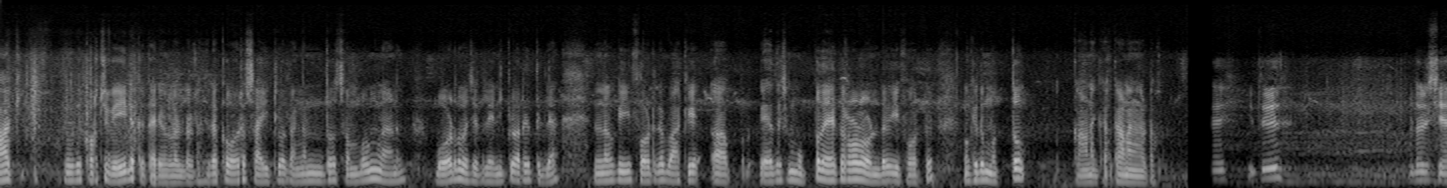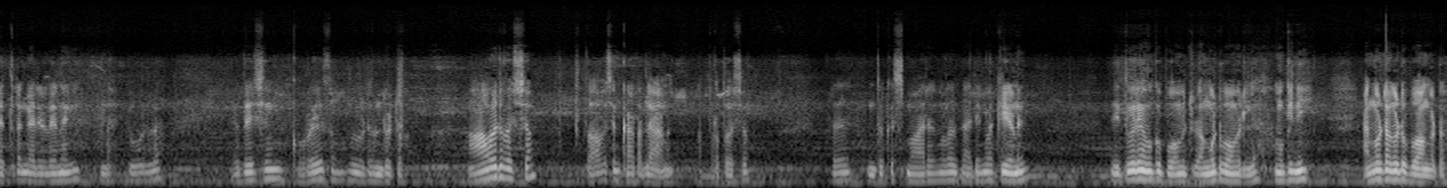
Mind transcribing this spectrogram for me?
ബാക്കി ഇത് കുറച്ച് വെയിലൊക്കെ കാര്യങ്ങളുണ്ട് കേട്ടോ. ഇതൊക്കെ ഓരോ സൈറ്റുകൾ അങ്ങനെ എന്തോ സംഭവങ്ങളാണ് ബോർഡെന്ന് വെച്ചിട്ടില്ല എനിക്കും അറിയത്തില്ല. നമുക്ക് ഈ ഫോർട്ടിൽ ബാക്കി ഏകദേശം മുപ്പത് ഏക്കറോളം ഉണ്ട് ഈ ഫോർട്ട് നമുക്കിത് മൊത്തം കാണാൻ കാണാം കേട്ടോ. ഇത് ഇവിടെ ഒരു ക്ഷേത്രം കാര്യമുള്ളതെങ്കിൽ ഉണ്ട്. ഇതുപോലുള്ള ഏകദേശം കുറേ സംഭവം ഇവിടെ ഉണ്ട് കേട്ടോ. ആ ഒരു വശം താവശം കടലാണ്. അപ്പുറത്തെ വശം എന്തൊക്കെ സ്മാരകങ്ങളും കാര്യങ്ങളൊക്കെയാണ്. ഇത് ഇതുവരെ നമുക്ക് പോകാൻ പറ്റും അങ്ങോട്ട് പോകാൻ പറ്റില്ല. നമുക്കിനി അങ്ങോട്ട് അങ്ങോട്ട് പോകാം കേട്ടോ.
